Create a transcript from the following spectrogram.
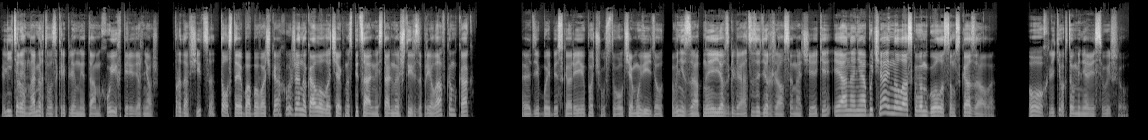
Литеры намертво закреплены там, хуй их перевернешь. Продавщица, толстая баба в очках, уже наколола чек на специальный стальной штырь за прилавком, как Эдди Бэби скорее почувствовал, чем увидел. Внезапно ее взгляд задержался на чеке, и она необычайно ласковым голосом сказала: "Ох, ликер-то у меня весь вышел.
